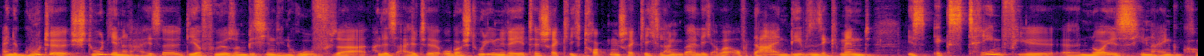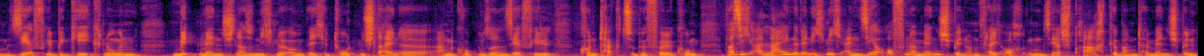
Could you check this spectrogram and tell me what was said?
eine gute Studienreise, die ja früher so ein bisschen den Ruf, alles alte Oberstudienräte, schrecklich trocken, schrecklich langweilig, aber auch da in diesem Segment ist extrem viel äh, Neues hineingekommen, sehr viel Begegnungen mit Menschen, also nicht nur irgendwelche toten Steine angucken, sondern sehr viel Kontakt zur Bevölkerung, was ich alleine, wenn ich nicht ein sehr offener Mensch bin und vielleicht auch ein sehr sprachgewandter Mensch bin,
